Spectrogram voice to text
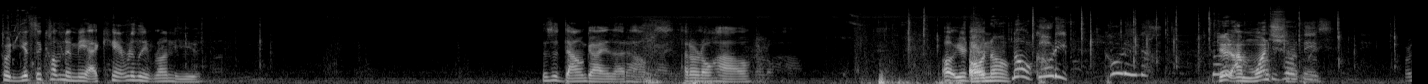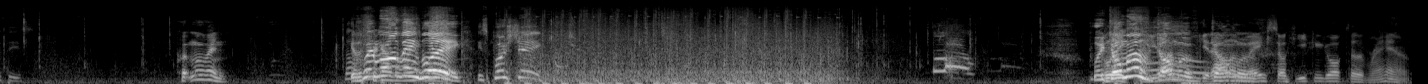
Cody, you have to come to me. I can't really run to you. There's a down guy in that house. I don't know how. Oh, you're oh, dead. Oh, no. No, Cody! Cody, no! Dude, I'm one He's shot. Blake. northeast. Northeast. Quit moving. No, Get Quit fuck out moving, way. Blake! He's pushing! Blake, don't move! you Don't move! Get out Don't of the way move. so he can go up to the ramp.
